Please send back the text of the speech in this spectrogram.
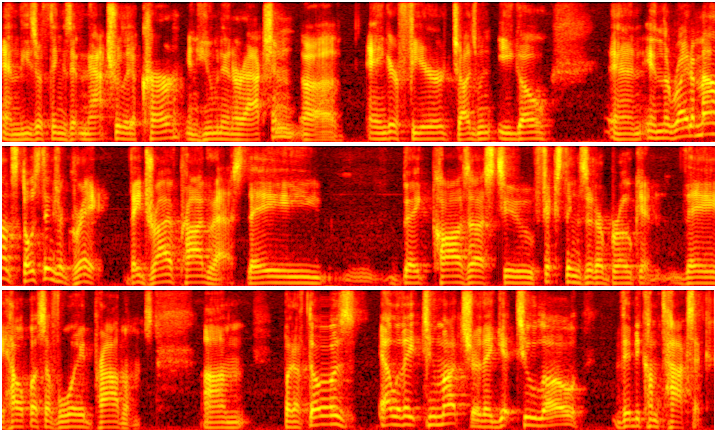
And these are things that naturally occur in human interaction uh, anger, fear, judgment, ego. And in the right amounts, those things are great. They drive progress. They they cause us to fix things that are broken. They help us avoid problems. Um, but if those elevate too much or they get too low, they become toxic,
